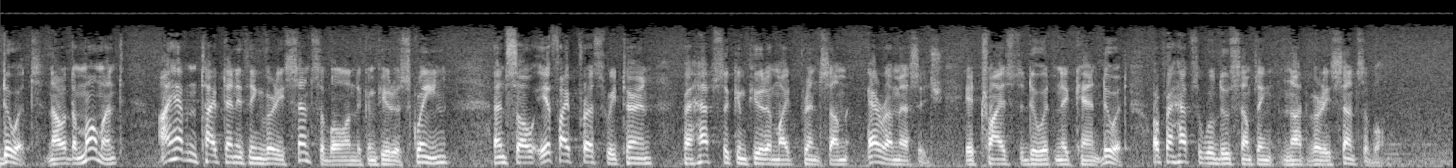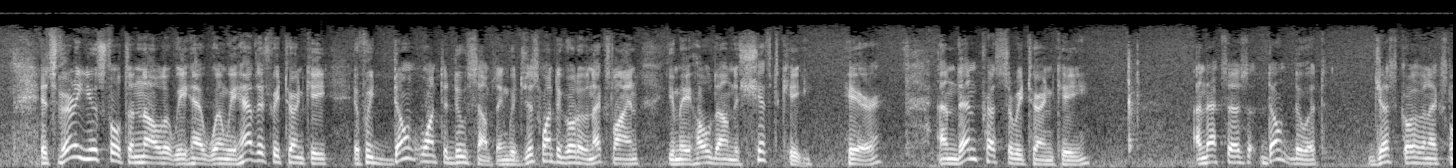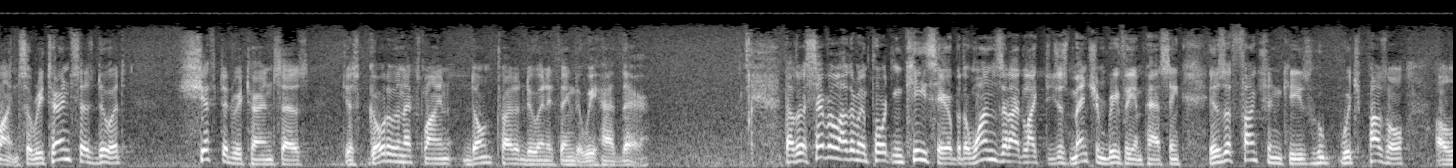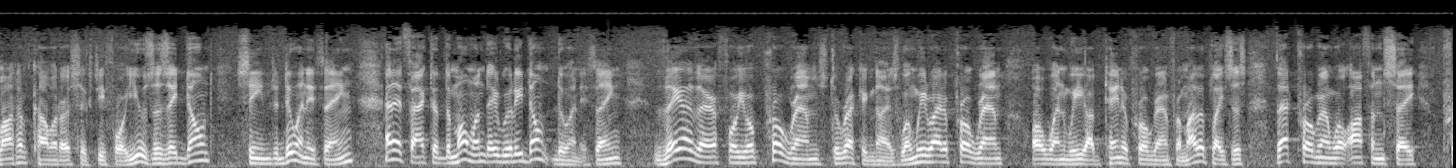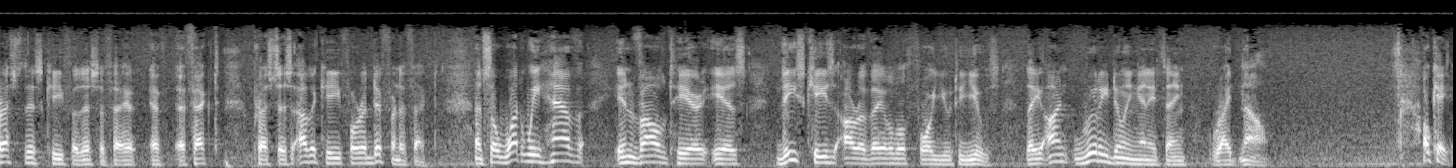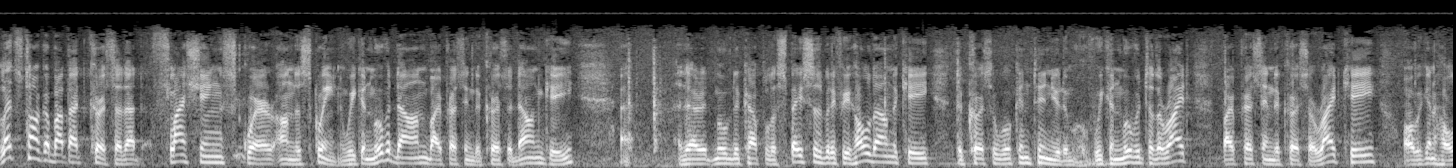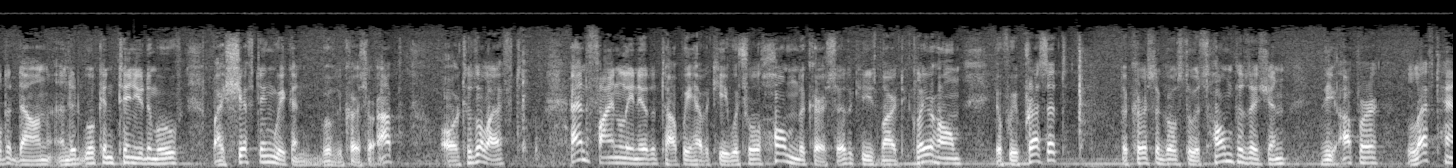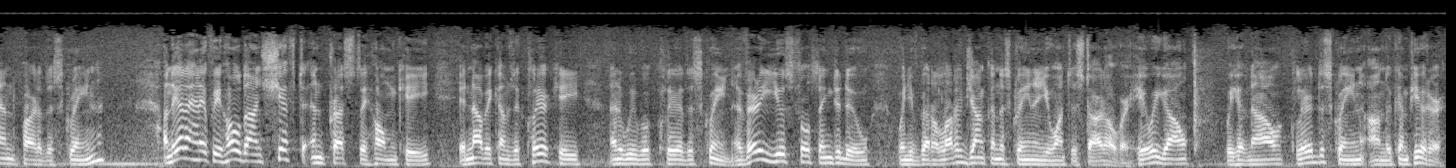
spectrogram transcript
do it. Now, at the moment, I haven't typed anything very sensible on the computer screen, and so if I press return, perhaps the computer might print some error message. It tries to do it and it can't do it. Or perhaps it will do something not very sensible. It's very useful to know that we have, when we have this return key, if we don't want to do something, but just want to go to the next line, you may hold down the shift key here, and then press the return key, and that says don't do it, just go to the next line. So return says do it, shifted return says just go to the next line, don't try to do anything that we had there. Now, there are several other important keys here, but the ones that I'd like to just mention briefly in passing is the function keys, who, which puzzle a lot of Commodore 64 users. They don't seem to do anything, and in fact, at the moment, they really don't do anything. They are there for your programs to recognize. When we write a program or when we obtain a program from other places, that program will often say, press this key for this effect, press this other key for a different effect. And so what we have involved here is these keys are available for you to use. They aren't really doing anything right now. Okay, let's talk about that cursor, that flashing square on the screen. We can move it down by pressing the cursor down key. Uh, there it moved a couple of spaces, but if we hold down the key, the cursor will continue to move. We can move it to the right by pressing the cursor right key, or we can hold it down and it will continue to move. By shifting, we can move the cursor up or to the left. And finally, near the top, we have a key which will home the cursor. The key is marked clear home. If we press it, the cursor goes to its home position, the upper left-hand part of the screen. On the other hand, if we hold on Shift and press the Home key, it now becomes a clear key, and we will clear the screen. A very useful thing to do when you've got a lot of junk on the screen and you want to start over. Here we go. We have now cleared the screen on the computer.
